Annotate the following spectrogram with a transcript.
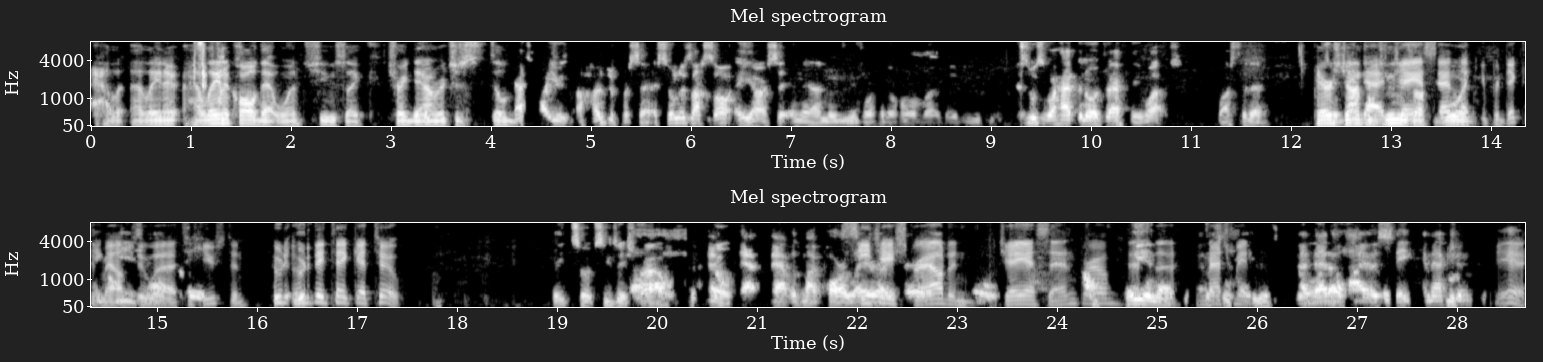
Hel- Helena Helena called that one. She was like, trade down. Richard's still. That's why you 100. percent As soon as I saw AR sitting there, I knew you was gonna hit a home run, baby. This was gonna happen on draft day. Watch, watch today. Paris They Johnson got Jr. is off the board. like you predicted, Take Mal, to uh, to Houston. Who d- who did they take at two? they took CJ Stroud. Oh, that, no, that, that was my parlay. CJ right there. Stroud and JSN, bro. I'm That's saying the that. match made. Had that Ohio State connection. Yeah.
